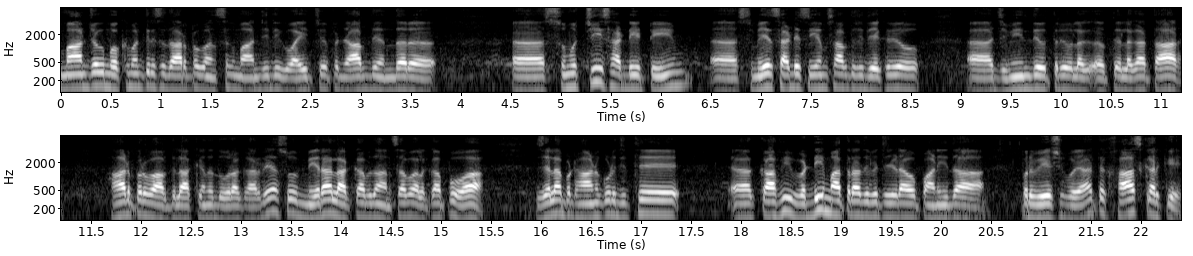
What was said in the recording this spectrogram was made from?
ਮਾਨਯੋਗ ਮੁੱਖ ਮੰਤਰੀ ਸਰਦਾਰ ਭਗਵੰਤ ਸਿੰਘ ਮਾਨ ਜੀ ਦੀ ਅਗਵਾਈ 'ਚ ਪੰਜਾਬ ਦੇ ਅੰਦਰ ਸਮੁੱਚੀ ਸਾਡੀ ਟੀਮ ਸਮੇਤ ਸਾਡੇ ਸੀਐਮ ਸਾਹਿਬ ਤੁਸੀਂ ਦੇਖ ਰਹੇ ਹੋ ਜ਼ਮੀਨ ਦੇ ਉੱਤੇ ਉੱਤੇ ਲਗਾਤਾਰ ਹੜ੍ਹ ਪ੍ਰਭਾਵਿਤ ਇਲਾਕਿਆਂ ਦਾ ਦੌਰਾ ਕਰ ਰਿਹਾ। ਸੋ ਮੇਰਾ ਇਲਾਕਾ ਵਿਧਾਨ ਸਭਾ ਹਲਕਾ ਭੋਆ, ਜ਼ਿਲ੍ਹਾ ਪਠਾਨਕੋਟ, ਜਿੱਥੇ ਕਾਫੀ ਵੱਡੀ ਮਾਤਰਾ ਦੇ ਵਿੱਚ ਜਿਹੜਾ ਉਹ ਪਾਣੀ ਦਾ ਪ੍ਰਵੇਸ਼ ਹੋਇਆ ਤੇ ਖਾਸ ਕਰਕੇ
